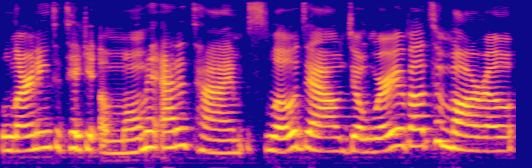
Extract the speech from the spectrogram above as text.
learning to take it a moment at a time, slow down, don't worry about tomorrow.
